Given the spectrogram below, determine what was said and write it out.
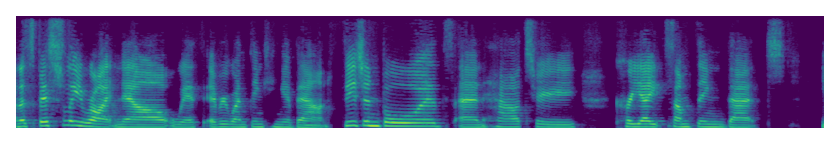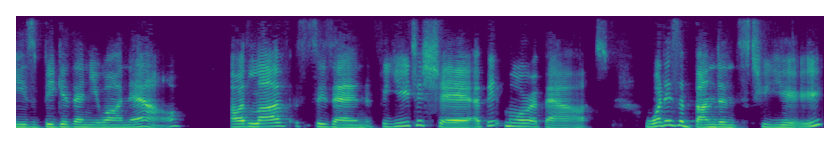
And especially right now, with everyone thinking about vision boards and how to create something that is bigger than you are now, I would love, Suzanne, for you to share a bit more about what is abundance to you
